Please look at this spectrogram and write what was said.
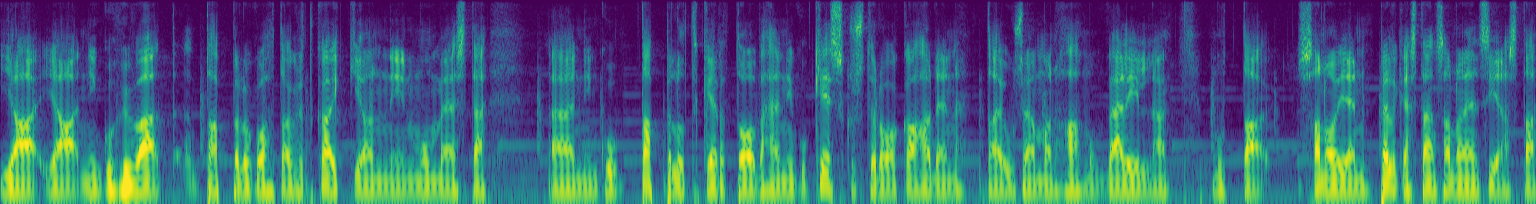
ja, ja niin kuin hyvät tappelukohtaukset kaikki on, niin mun mielestä ää, niin kuin, tappelut kertoo vähän niin kuin keskustelua kahden tai useamman hahmon välillä, mutta sanojen, pelkästään sanojen sijasta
